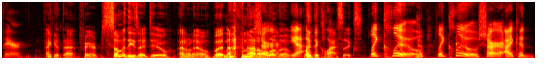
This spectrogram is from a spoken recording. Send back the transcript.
fair. I get that. Fair. Some of these I do. I don't know, but not, not all of them. yeah. Like the classics. Like Clue. Like Clue, sure. I could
